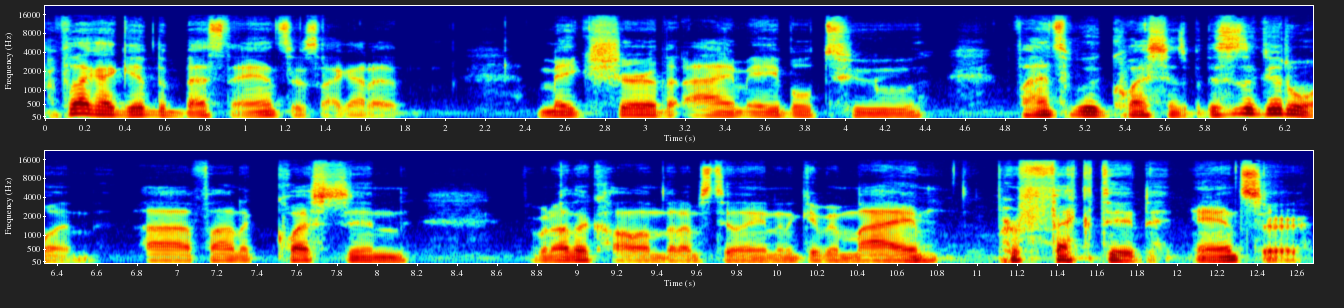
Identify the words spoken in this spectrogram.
I feel like I give the best answers. So I got to make sure that I'm able to find some good questions. But this is a good one. Uh, found a question from another column that I'm stealing and giving my perfected answer.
